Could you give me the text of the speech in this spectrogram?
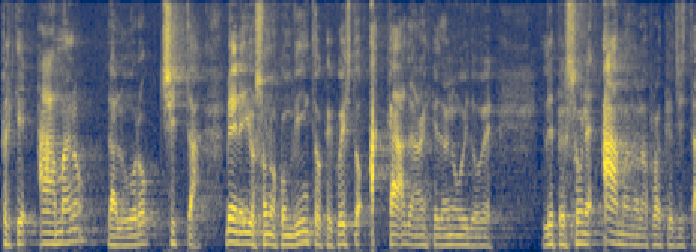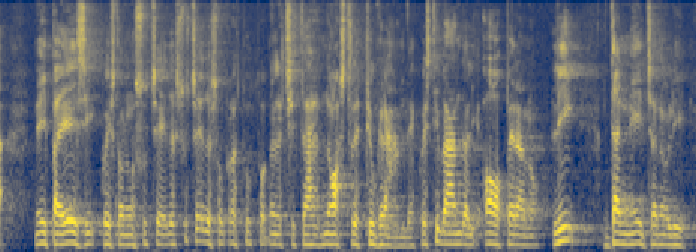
Perché amano la loro città. Bene, io sono convinto che questo accada anche da noi dove le persone amano la propria città. Nei paesi questo non succede, succede soprattutto nelle città nostre più grandi. Questi vandali operano lì, danneggiano lì.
